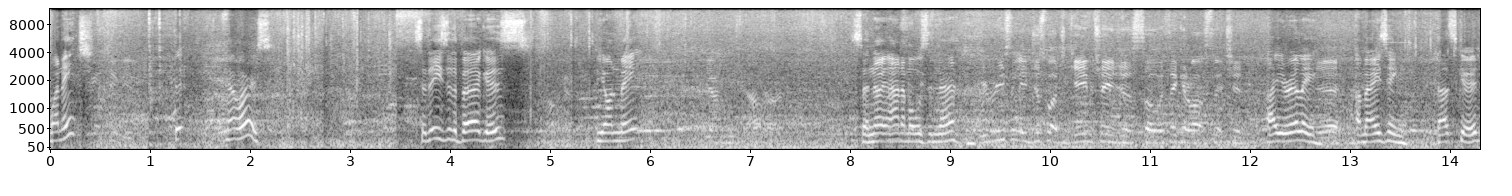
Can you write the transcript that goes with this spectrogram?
one each. No worries. So these are the burgers. Beyond meat. So no animals in there. We recently just watched Game Changers, so we're thinking about switching. Are you really? Yeah. Amazing. That's good.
